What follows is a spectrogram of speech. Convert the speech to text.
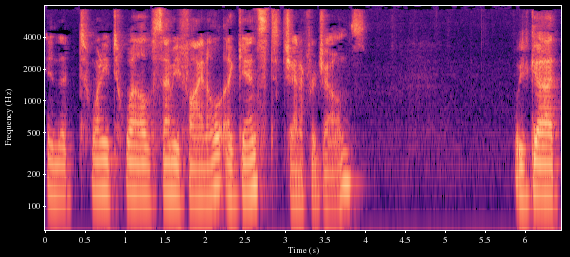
in the 2012 semifinal against Jennifer Jones. We've got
